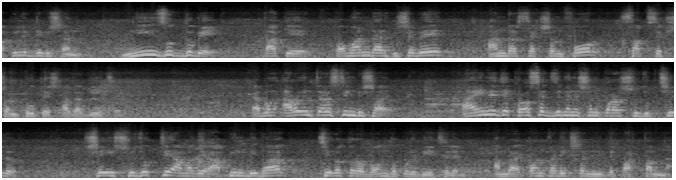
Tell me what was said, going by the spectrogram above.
আপিলের ডিভিশন নিজ উদ্যোগে তাকে কমান্ডার হিসেবে আন্ডার সেকশন ফোর সাবসেকশন টুতে সাজা দিয়েছেন। এবং আরও ইন্টারেস্টিং বিষয়, আইনে যে ক্রস এক্সামিনেশন করার সুযোগ ছিল, সেই সুযোগটি আমাদের আপিল বিভাগ চিরতর বন্ধ করে দিয়েছিলেন। আমরা কন্ট্রাডিকশন নিতে পারতাম না।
